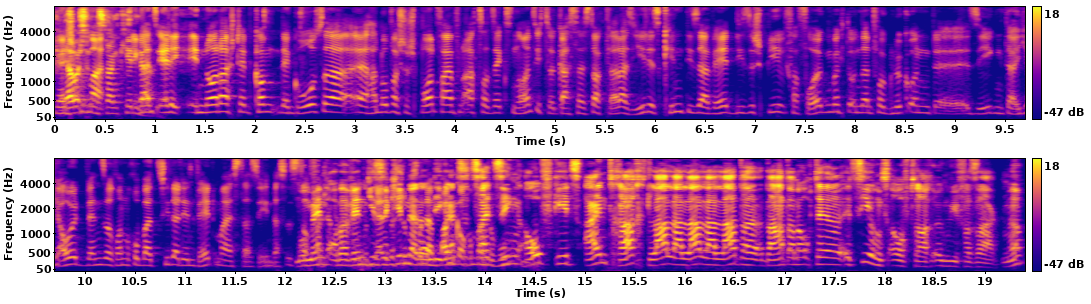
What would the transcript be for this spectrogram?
ja, ja aber stimmt, das waren Kinder. Ganz ehrlich, in Norderstedt kommt der große äh, hannoversche Sportverein von 1896 zu Gast. Da ist doch klar, dass jedes Kind dieser Welt dieses Spiel verfolgen möchte und dann vor Glück und äh, Segen da jault, wenn sie Ron Robert Zieler den Weltmeister sehen. Das ist Moment, aber wenn diese Kinder dann die Bank ganze Zeit singen, auf geht's, Eintracht, la la la la la, da, da hat dann auch der Erziehungsauftrag irgendwie versagt, ne?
